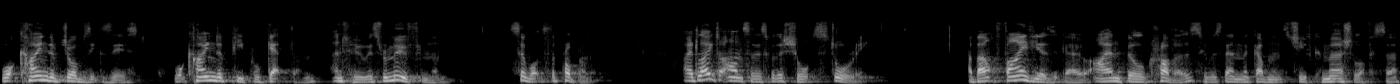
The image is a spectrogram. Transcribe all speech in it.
what kind of jobs exist, what kind of people get them, and who is removed from them. So what's the problem? I'd like to answer this with a short story. About five years ago, I and Bill Crothers, who was then the government's chief commercial officer,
